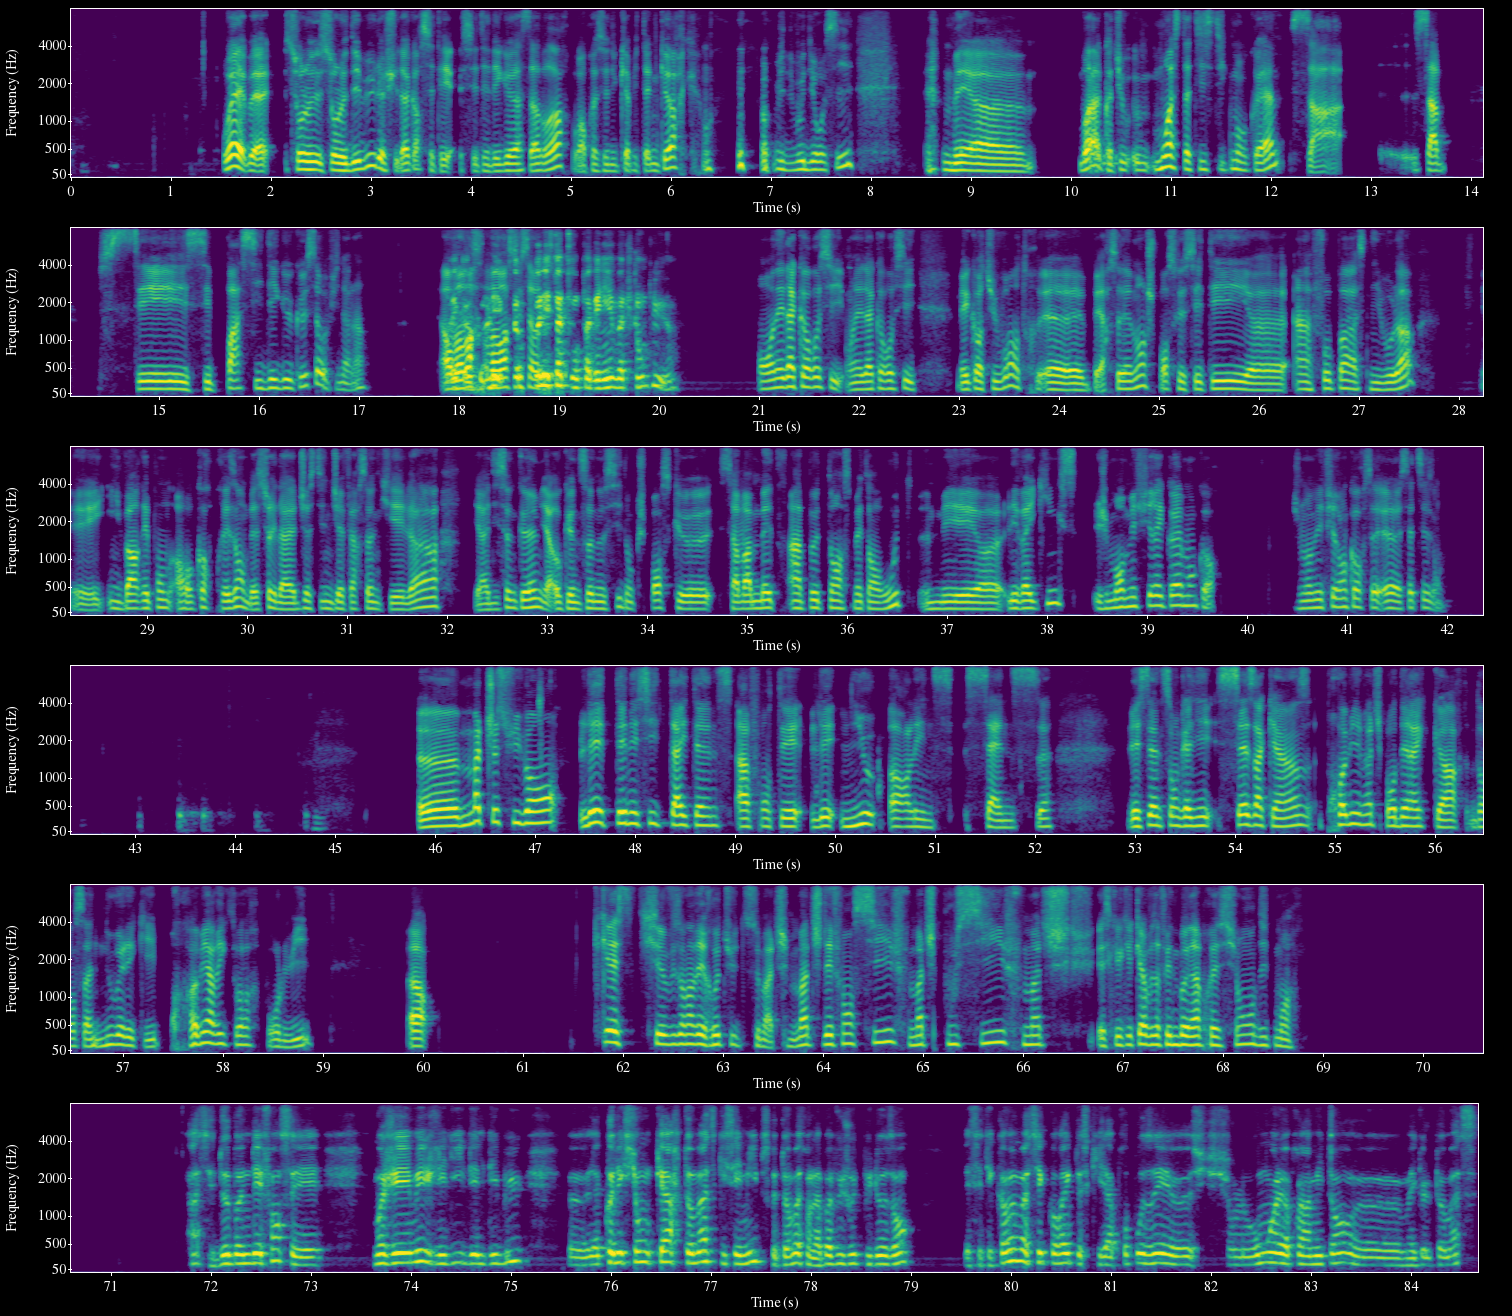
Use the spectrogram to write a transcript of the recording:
Ouais, bah, sur, le, sur le début, là, je suis d'accord, c'était, c'était dégueulasse à voir. Bon, après, c'est du Capitaine Kirk, j'ai envie de vous dire aussi. Mais, euh, voilà, quand tu, moi, statistiquement, quand même, ça, ça c'est, c'est pas si dégueu que ça au final. Hein. on, va voir, on va voir, ce que ça Les stats ne vont pas gagner le match non plus. Hein. On est d'accord aussi, on est d'accord aussi. Mais quand tu vois, euh, personnellement, je pense que c'était euh, un faux pas à ce niveau-là. Et il va répondre encore présent. Bien sûr, il a Justin Jefferson qui est là. Il y a Addison quand même. Il y a Hawkinson aussi. Donc, je pense que ça va mettre un peu de temps à se mettre en route. Mais euh, les Vikings, je m'en méfierais quand même encore. Je m'en méfierai encore cette saison. Match suivant, les Tennessee Titans affrontaient les New Orleans Saints. Les Saints ont gagné 16 à 15. Premier match pour Derek Carr dans sa nouvelle équipe. Première victoire pour lui. Alors, qu'est-ce que vous en avez reçu de ce match? Match défensif, match poussif, match. Est-ce que quelqu'un vous a fait une bonne impression? Dites-moi. Ah, c'est deux bonnes défenses. Et moi, j'ai aimé, je l'ai dit dès le début, euh, la connexion Car-Thomas qui s'est mis, parce que Thomas, on l'a pas vu jouer depuis deux ans. Et c'était quand même assez correct ce qu'il a proposé euh, au moins la première mi-temps, euh, Michael Thomas.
